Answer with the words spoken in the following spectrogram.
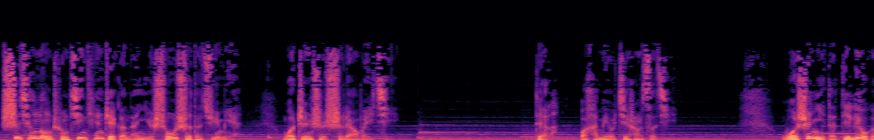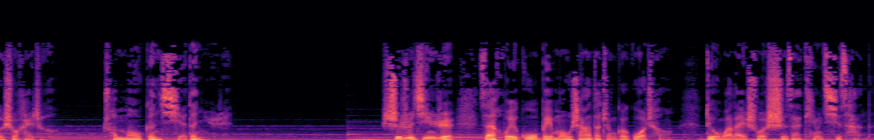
事情弄成今天这个难以收拾的局面，我真是始料未及。对了，我还没有介绍自己。我是你的第六个受害者，穿猫跟鞋的女人。时至今日，在回顾被谋杀的整个过程，对我来说实在挺凄惨的。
